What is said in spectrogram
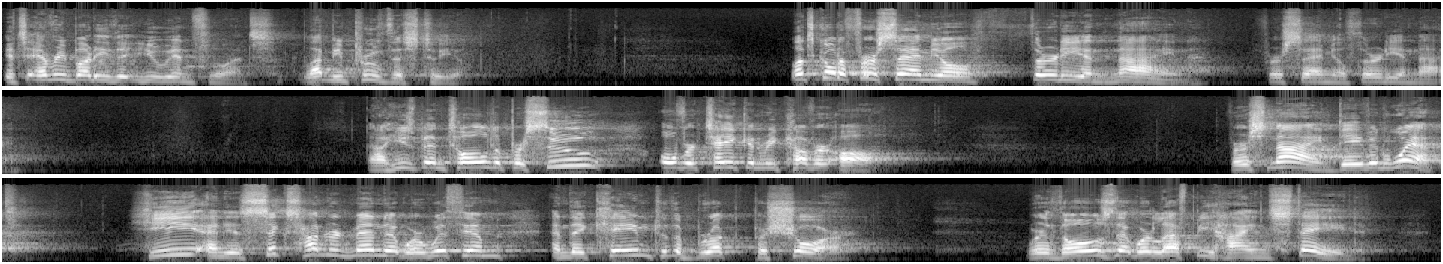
It's everybody that you influence. Let me prove this to you. Let's go to 1 Samuel 30 and 9. 1 Samuel 30 and 9. Now he's been told to pursue, overtake, and recover all. Verse 9 David went. He and his 600 men that were with him, and they came to the brook Peshor, where those that were left behind stayed.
